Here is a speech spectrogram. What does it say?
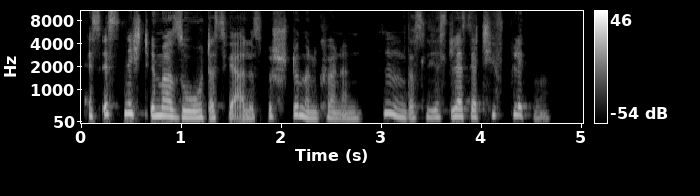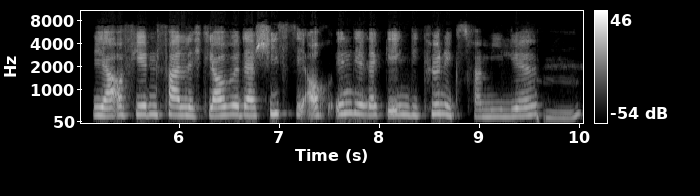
Es ist nicht immer so, dass wir alles bestimmen können. Hm, das lässt, lässt ja tief blicken. Ja, auf jeden Fall. Ich glaube, da schießt sie auch indirekt gegen die Königsfamilie. Mhm.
